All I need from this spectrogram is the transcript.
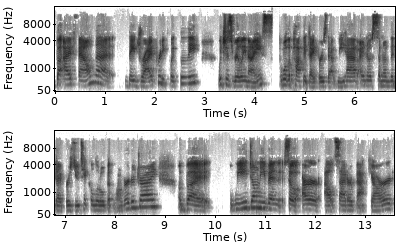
but I found that they dry pretty quickly, which is really nice. Well, the pocket diapers that we have, I know some of the diapers do take a little bit longer to dry, but we don't even so our outside our backyard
